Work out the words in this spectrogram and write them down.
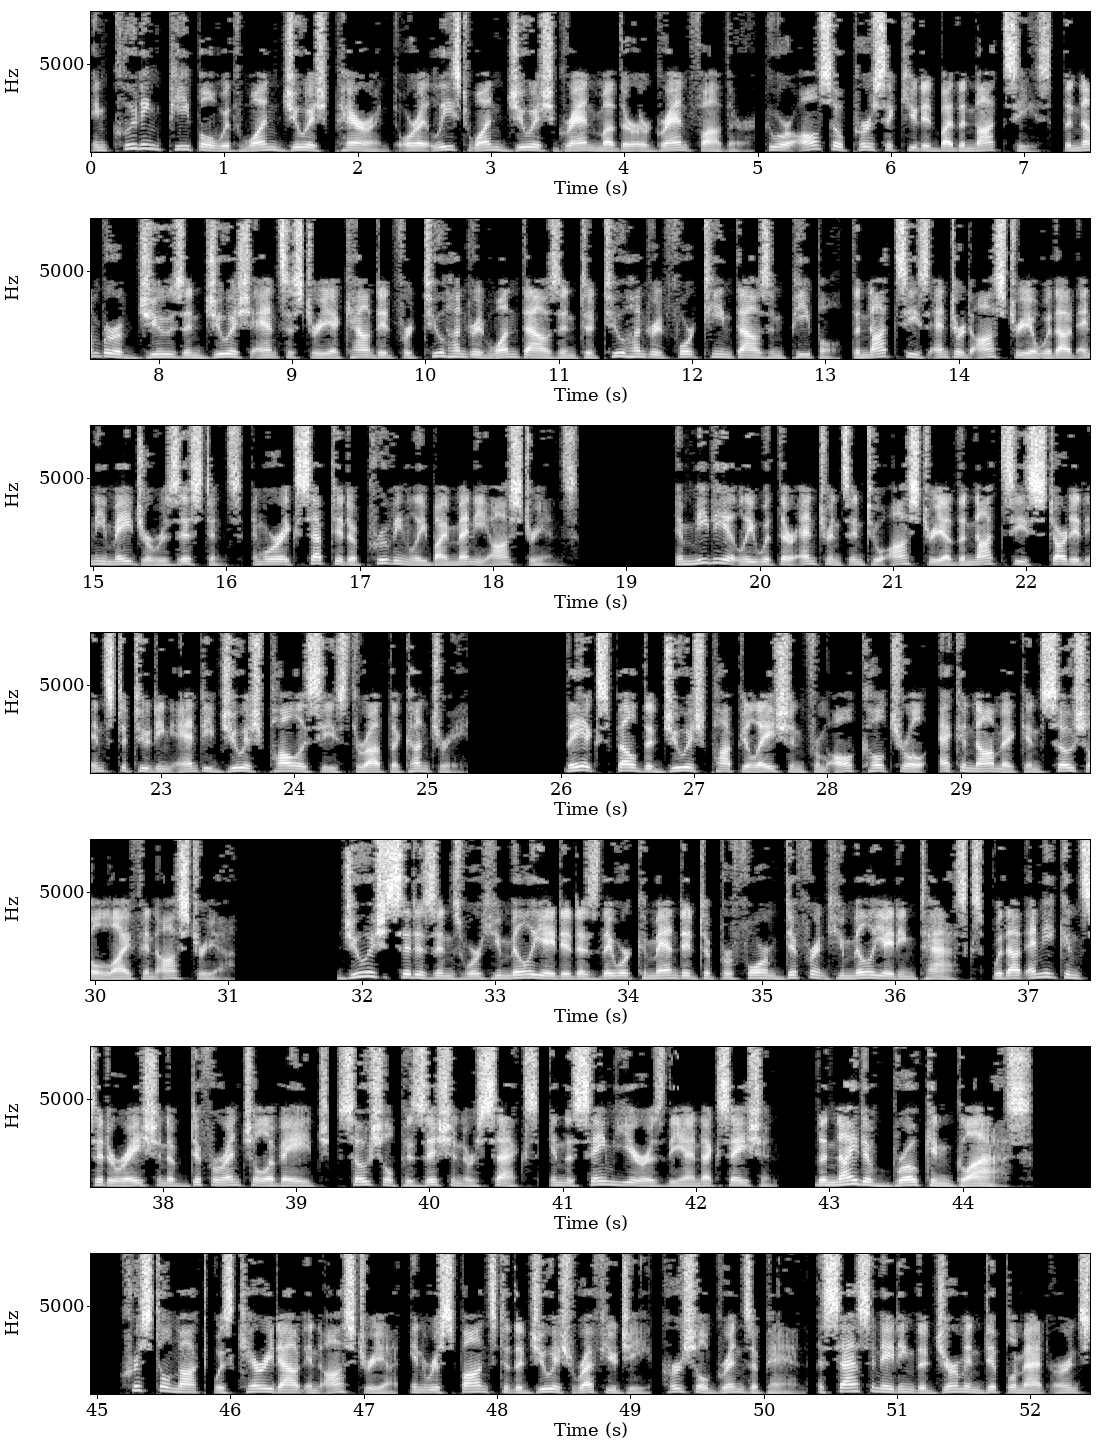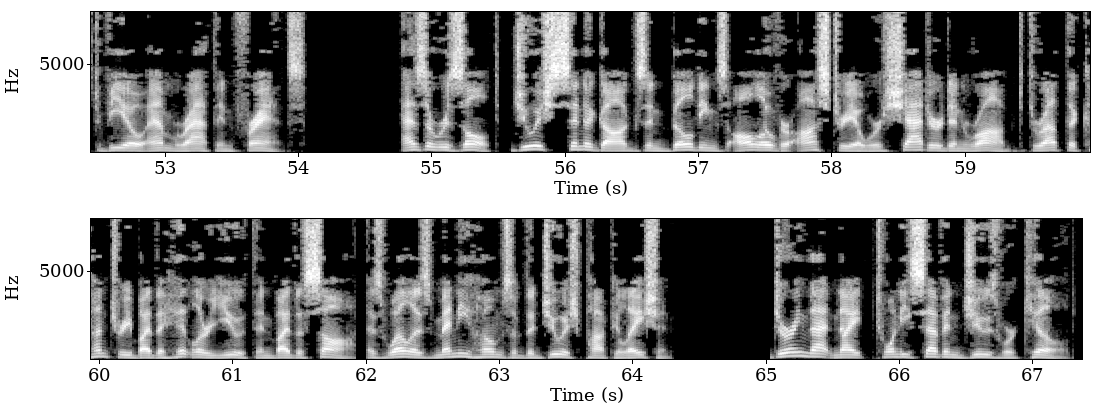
Including people with one Jewish parent or at least one Jewish grandmother or grandfather, who were also persecuted by the Nazis. The number of Jews and Jewish ancestry accounted for 201,000 to 214,000 people. The Nazis entered Austria without any major resistance, and were accepted approvingly by many Austrians. Immediately with their entrance into Austria, the Nazis started instituting anti Jewish policies throughout the country. They expelled the Jewish population from all cultural, economic and social life in Austria. Jewish citizens were humiliated as they were commanded to perform different humiliating tasks, without any consideration of differential of age, social position or sex. In the same year as the annexation, the Night of Broken Glass Kristallnacht was carried out in Austria, in response to the Jewish refugee, Herschel Grynszpan, assassinating the German diplomat Ernst vom Rath in France. As a result, Jewish synagogues and buildings all over Austria were shattered and robbed throughout the country by the Hitler Youth and by the SA, as well as many homes of the Jewish population. During that night 27 Jews were killed.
